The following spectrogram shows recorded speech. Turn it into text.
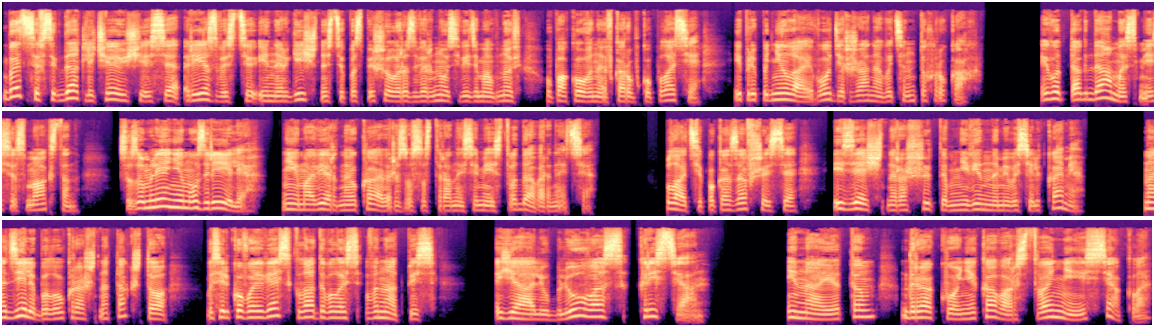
Бетси, всегда отличающаяся резвостью и энергичностью, поспешила развернуть, видимо, вновь упакованное в коробку платье и приподняла его, держа на вытянутых руках. И вот тогда мы с миссис Макстон с изумлением узрели неимоверную каверзу со стороны семейства Давернетти. Платье, показавшееся изящно расшитым невинными васильками, на деле было украшено так, что васильковая вязь складывалась в надпись «Я люблю вас, крестьян». И на этом драконье коварство не иссякло.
